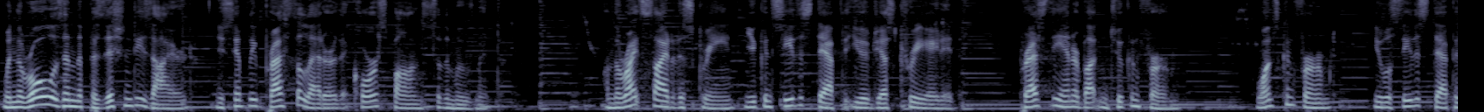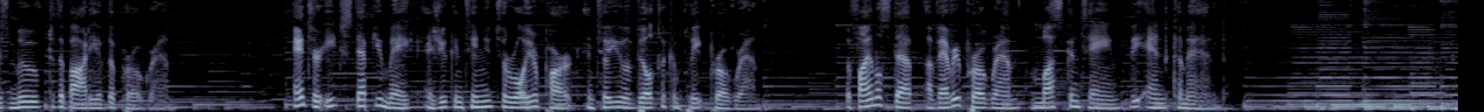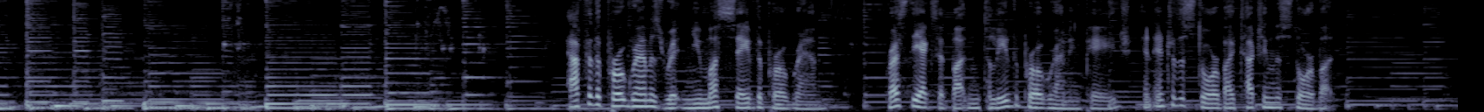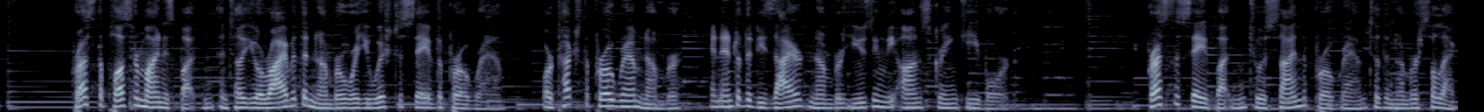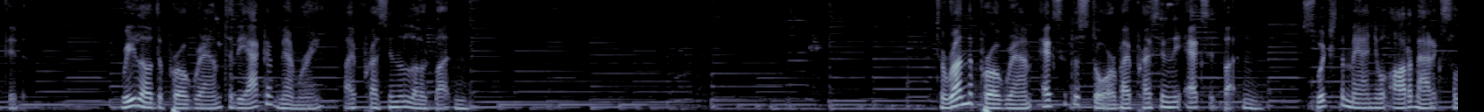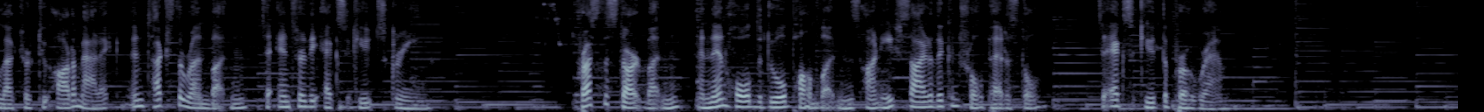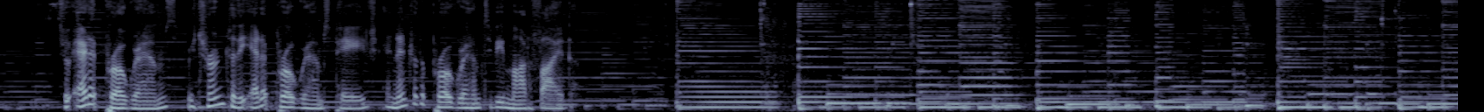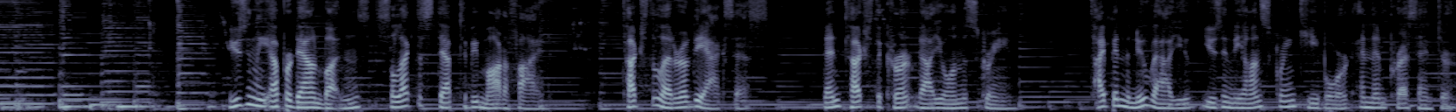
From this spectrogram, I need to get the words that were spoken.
When the roll is in the position desired, you simply press the letter that corresponds to the movement. On the right side of the screen, you can see the step that you have just created. Press the enter button to confirm. Once confirmed, you will see the step has moved to the body of the program. Enter each step you make as you continue to roll your part until you have built a complete program. The final step of every program must contain the end command. After the program is written, you must save the program. Press the exit button to leave the programming page and enter the store by touching the store button. Press the plus or minus button until you arrive at the number where you wish to save the program, or touch the program number and enter the desired number using the on-screen keyboard. Press the Save button to assign the program to the number selected. Reload the program to the active memory by pressing the Load button. To run the program, exit the store by pressing the Exit button switch the manual automatic selector to automatic and touch the run button to enter the execute screen. Press the start button and then hold the dual palm buttons on each side of the control pedestal to execute the program. To edit programs, return to the Edit Programs page and enter the program to be modified. Using the up or down buttons, select the step to be modified. Touch the letter of the axis, then touch the current value on the screen. Type in the new value using the on-screen keyboard and then press enter.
